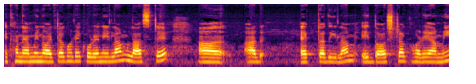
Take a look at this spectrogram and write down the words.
এখানে আমি নয়টা ঘরে করে নিলাম, লাস্টে আর একটা দিলাম। এই দশটা ঘরে আমি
